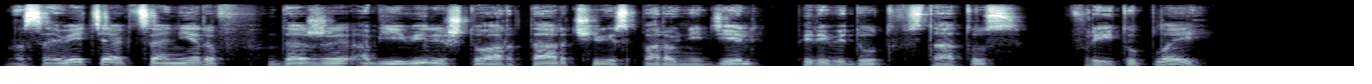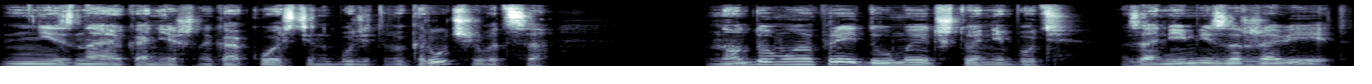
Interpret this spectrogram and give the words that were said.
На совете акционеров даже объявили, что Артар через пару недель переведут в статус free-to-play. Не знаю, конечно, как Остин будет выкручиваться, но, думаю, придумает что-нибудь. За ним не заржавеет.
